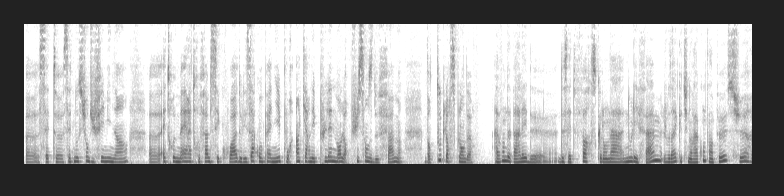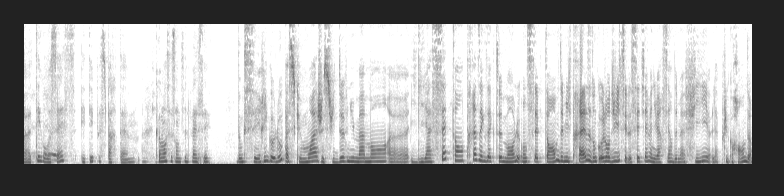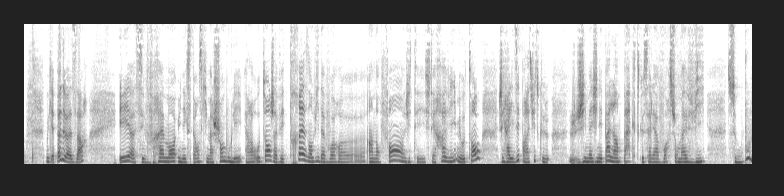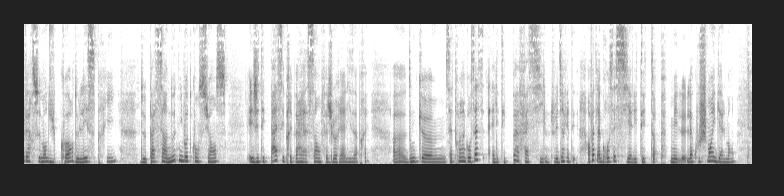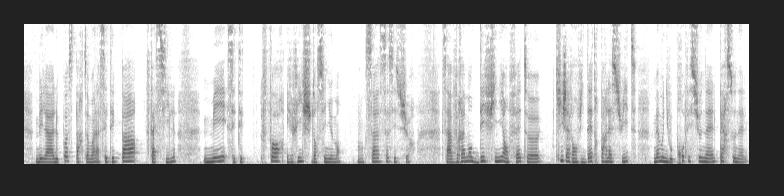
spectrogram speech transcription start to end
euh, cette, cette, notion du féminin, euh, être mère, être femme, c'est quoi? De les accompagner pour incarner pleinement leur puissance de femme dans toute leur splendeur. Avant de parler de, de cette force que l'on a, nous les femmes, je voudrais que tu nous racontes un peu sur tes grossesses et tes postpartum. Comment se sont-ils passés donc c'est rigolo parce que moi je suis devenue maman euh, il y a 7 ans, très exactement, le 11 septembre 2013. Donc aujourd'hui c'est le 7e anniversaire de ma fille, la plus grande. Donc il n'y a pas de hasard. Et euh, c'est vraiment une expérience qui m'a chamboulée. Alors autant j'avais très envie d'avoir euh, un enfant, j'étais, j'étais ravie, mais autant j'ai réalisé par la suite que j'imaginais pas l'impact que ça allait avoir sur ma vie, ce bouleversement du corps, de l'esprit, de passer à un autre niveau de conscience. Et j'étais pas assez préparée à ça, en fait, je le réalise après. Euh, donc euh, cette première grossesse, elle n'était pas facile. Je veux dire qu'elle était... En fait, la grossesse, si, elle était top, mais l'accouchement également. Mais la, le postpartum, voilà, c'était pas facile, mais c'était fort et riche d'enseignements. Donc ça, ça c'est sûr. Ça a vraiment défini en fait euh, qui j'avais envie d'être par la suite, même au niveau professionnel, personnel.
